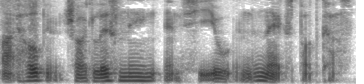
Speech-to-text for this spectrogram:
I hope you enjoyed listening and see you in the next podcast.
